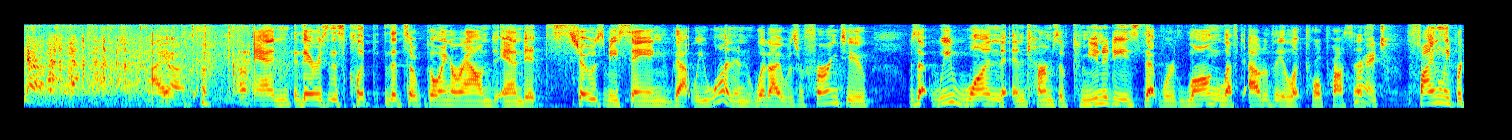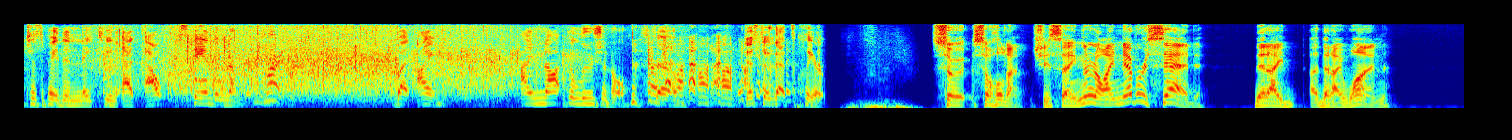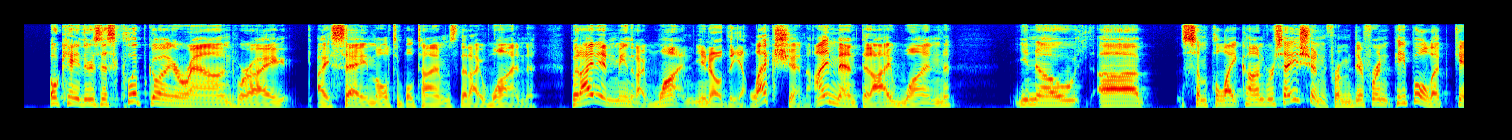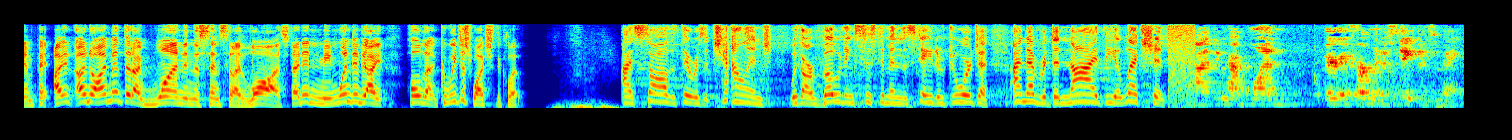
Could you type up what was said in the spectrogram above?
I, yeah. and there's this clip that's going around, and it shows me saying that we won. And what I was referring to was that we won in terms of communities that were long left out of the electoral process. Right. Finally participated in 18 at outstanding numbers. Right. But I, I'm not delusional. So just so that's clear. So, so hold on. She's saying, no, no, no. I never said that I uh, that I won. Okay, there's this clip going around where I I say multiple times that I won, but I didn't mean that I won. You know, the election. I meant that I won. You know, uh, some polite conversation from different people at campaign. I, I know I meant that I won in the sense that I lost. I didn't mean when did I hold on? Could we just watch the clip? I saw that there was a challenge with our voting system in the state of Georgia. I never denied the election. I do have one very affirmative statement to make.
